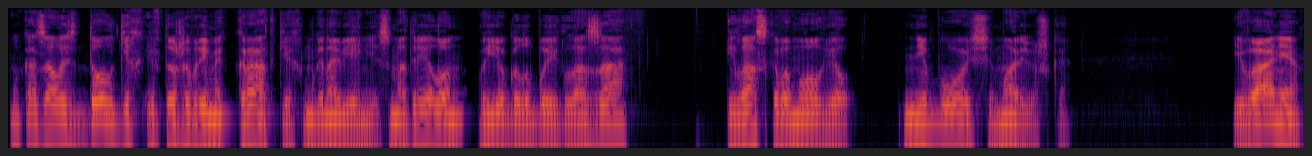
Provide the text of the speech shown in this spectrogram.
ну, казалось, долгих и в то же время кратких мгновений смотрел он в ее голубые глаза и ласково молвил «Не бойся, Марьюшка». «Иване!»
